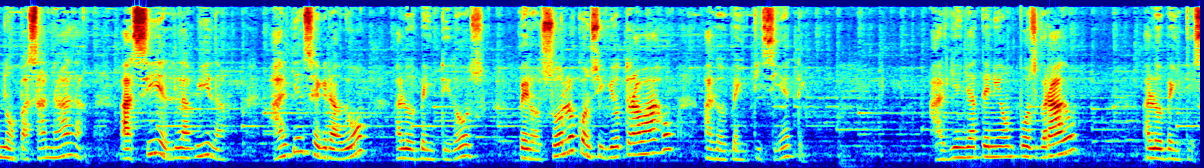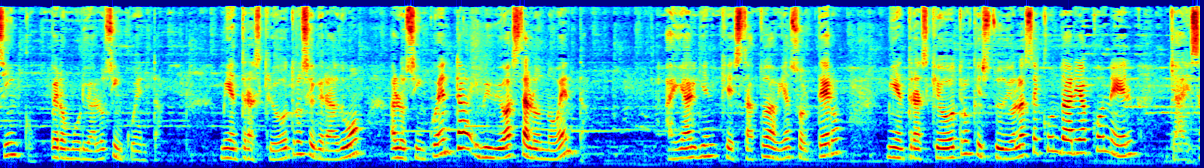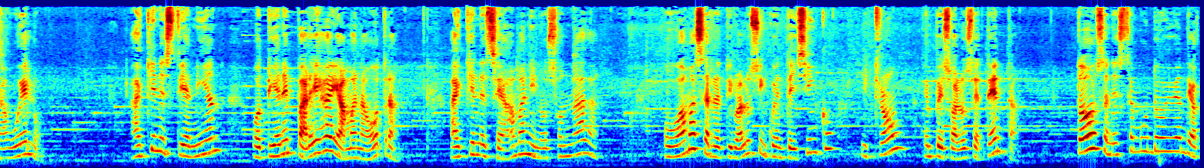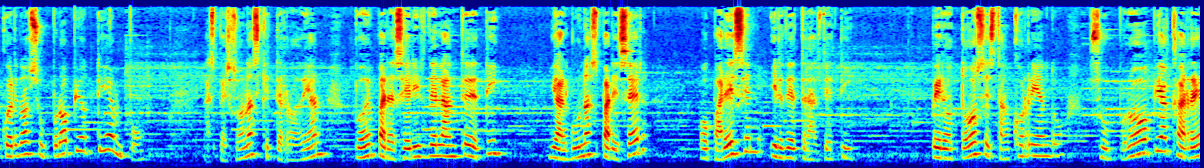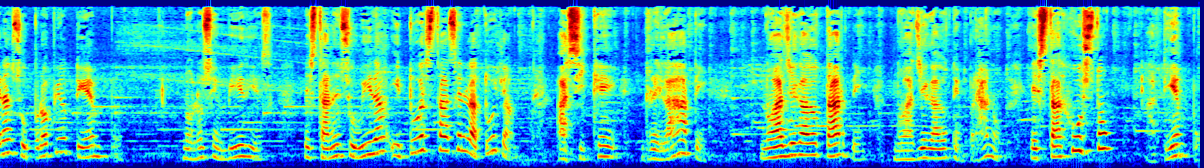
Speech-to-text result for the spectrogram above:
No pasa nada. Así es la vida. Alguien se graduó a los 22, pero solo consiguió trabajo a los 27. Alguien ya tenía un posgrado a los 25, pero murió a los 50, mientras que otro se graduó a los 50 y vivió hasta los 90. Hay alguien que está todavía soltero, mientras que otro que estudió la secundaria con él ya es abuelo. Hay quienes tenían o tienen pareja y aman a otra. Hay quienes se aman y no son nada. Obama se retiró a los 55 y Trump empezó a los 70. Todos en este mundo viven de acuerdo a su propio tiempo. Las personas que te rodean pueden parecer ir delante de ti y algunas parecer o parecen ir detrás de ti. Pero todos están corriendo su propia carrera en su propio tiempo. No los envidies, están en su vida y tú estás en la tuya. Así que relájate, no has llegado tarde, no has llegado temprano, estás justo a tiempo.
